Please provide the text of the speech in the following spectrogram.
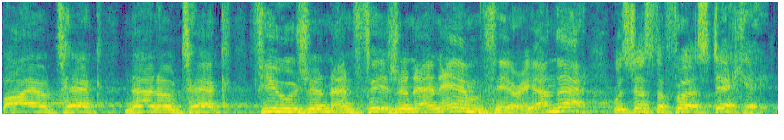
Biotech, nanotech, fusion and fission and M theory. And that was just the first decade.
